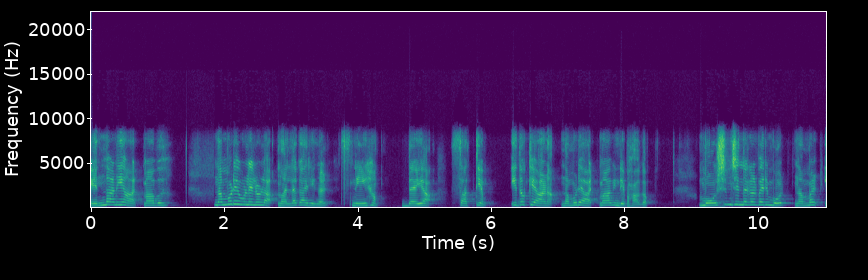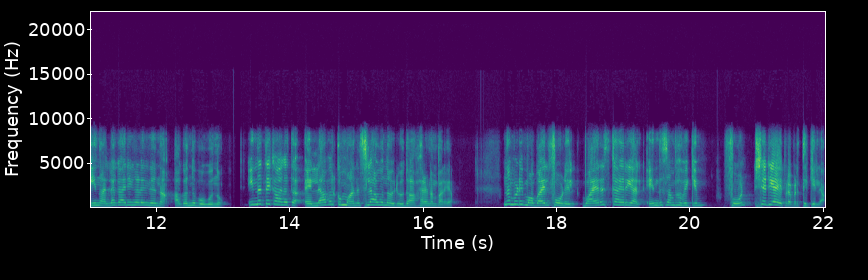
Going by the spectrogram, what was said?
എന്താണ് ഈ ആത്മാവ്? നമ്മുടെ ഉള്ളിലുള്ള നല്ല കാര്യങ്ങൾ സ്നേഹം ദയ സത്യം ഇതൊക്കെയാണ് നമ്മുടെ ആത്മാവിന്റെ ഭാഗം. മോശം ചിന്തകൾ വരുമ്പോൾ നമ്മൾ ഈ നല്ല കാര്യങ്ങളിൽ നിന്ന് അകന്നു പോകുന്നു. ഇന്നത്തെ കാലത്ത് എല്ലാവർക്കും മനസ്സിലാകുന്ന ഒരു ഉദാഹരണം പറയാം. നമ്മുടെ മൊബൈൽ ഫോണിൽ വൈറസ് കയറിയാൽ എന്ത് സംഭവിക്കും? ഫോൺ ശരിയായി പ്രവർത്തിക്കില്ല.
